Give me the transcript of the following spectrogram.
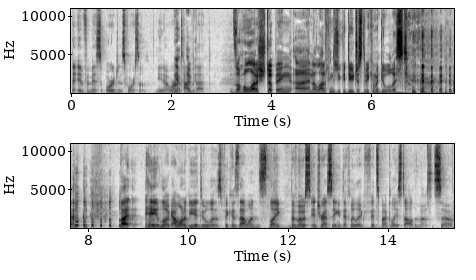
the infamous Origins foursome. You know, we're on top I of that. There's a whole lot of stupping uh, and a lot of things you could do just to become a duelist. But hey, look, I want to be a duelist because that one's like the most interesting and definitely like fits my playstyle the most. So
